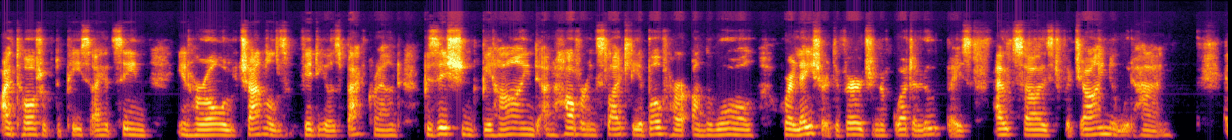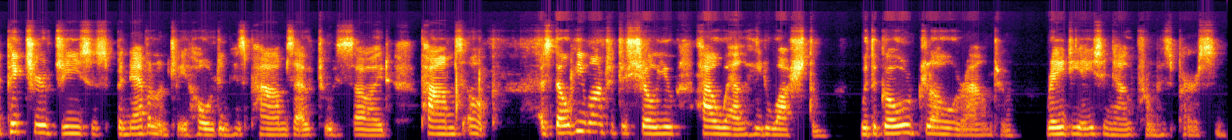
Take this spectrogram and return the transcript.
I thought of the piece I had seen in her old channel's videos background, positioned behind and hovering slightly above her on the wall, where later the Virgin of Guadalupe's outsized vagina would hang. A picture of Jesus benevolently holding his palms out to his side, palms up, as though he wanted to show you how well he'd washed them, with the gold glow around him radiating out from his person.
